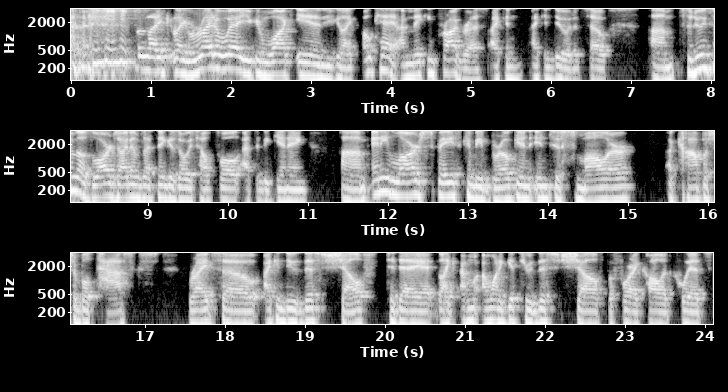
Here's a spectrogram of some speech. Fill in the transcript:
like like right away you can walk in, you can like, okay, I'm making progress. I can I can do it. And so um, so doing some of those large items I think is always helpful at the beginning. Um, any large space can be broken into smaller accomplishable tasks right so i can do this shelf today like I'm, i want to get through this shelf before i call it quits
